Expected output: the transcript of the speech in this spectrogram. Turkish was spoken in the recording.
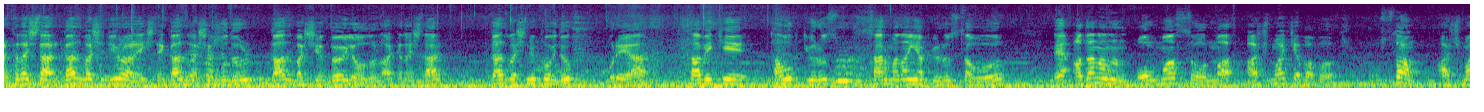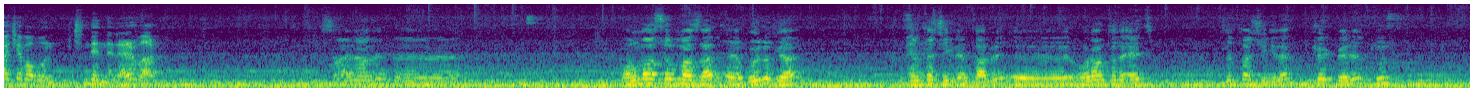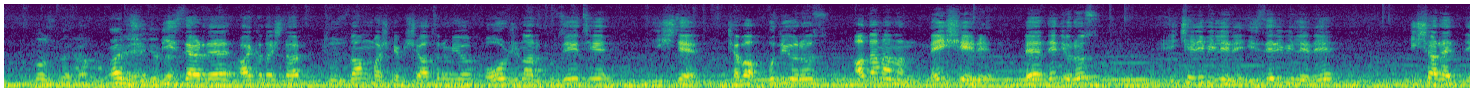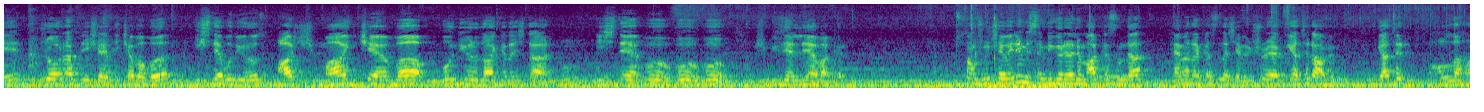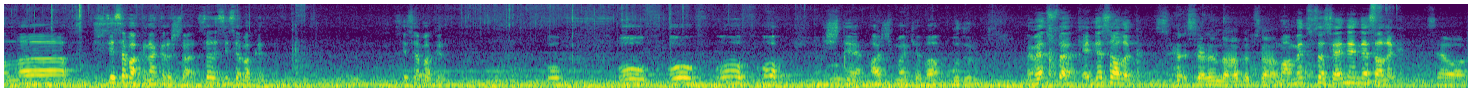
Arkadaşlar gazbaşı diyorlar işte gazbaşı budur. Gazbaşı böyle olur arkadaşlar. Gazbaşını koyduk buraya. Tabii ki tavuk diyoruz. Sarmadan yapıyoruz tavuğu. Ve Adana'nın olmazsa olmaz açma kebabı. Ustam açma kebabın içinde neler var? Sayın abi, eee olmaz olmazlar. Eee buyruk ya. Zırta çekilen tabi. Eee orantılı et, zırta çekilen kökberi, tuz, toz biber. Aynı Ee, şekilde. Bizlerde arkadaşlar tuzdan başka bir şey atılmıyor. Orijinal kuzu eti işte kebap bu diyoruz. Adana'nın Meyşehir'i ve ne diyoruz? İçeri birliğini, izleri birliğini işaretli, coğrafya işaretli kebabı işte bu diyoruz. Açma kebap bu diyoruz arkadaşlar. İşte bu, bu, bu. Şu güzelliğe bakın. Ustam şunu çevirir misin bir görelim arkasında. Hemen arkasında çevir. Şuraya yatır abim. Yatır. Allah Allah. Şu sese bakın arkadaşlar. Sadece sese bakın. Sese bakın. Of of of of of. İşte açma kebap budur. Mehmet Usta eline sağlık. Senin de abi sağ ol. Muhammed Usta senin de eline sağlık. Sağ abi.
